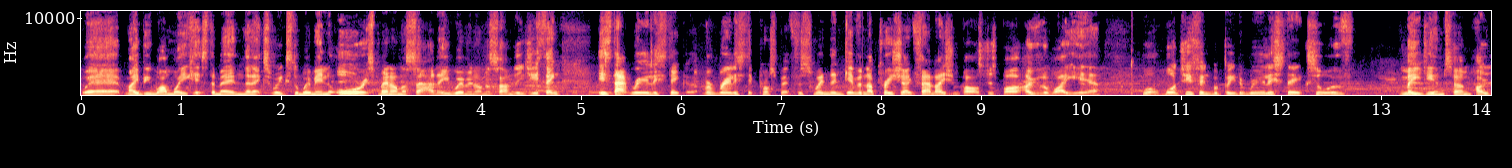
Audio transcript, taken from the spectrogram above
where maybe one week it's the men, the next week's the women, or it's men on a Saturday, women on a Sunday? Do you think is that realistic? A realistic prospect for Swindon? Given I appreciate Foundation Parks just by over the way here, what what do you think would be the realistic sort of medium term hope?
